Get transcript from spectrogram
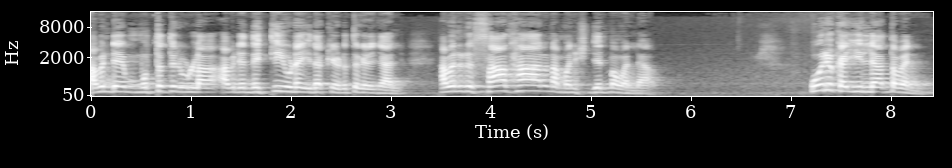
അവന്റെ മൊത്തത്തിലുള്ള അവന്റെ നെറ്റിയുടെ ഇതൊക്കെ എടുത്തു കഴിഞ്ഞാൽ അവനൊരു സാധാരണ മനുഷ്യ ജന്മമല്ല. ഒരു കൈയില്ലാത്തവൻ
